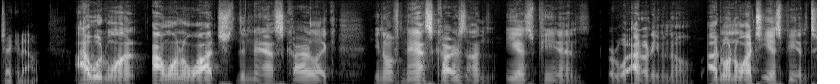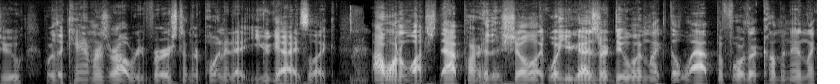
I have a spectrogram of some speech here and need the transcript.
check it out. I would want I want to watch the NASCAR like you know if NASCAR is on ESPN or what I don't even know. I'd want to watch ESPN two where the cameras are all reversed and they're pointed at you guys. Like I want to watch that part of the show, like what you guys are doing, like the lap before they're coming in, like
